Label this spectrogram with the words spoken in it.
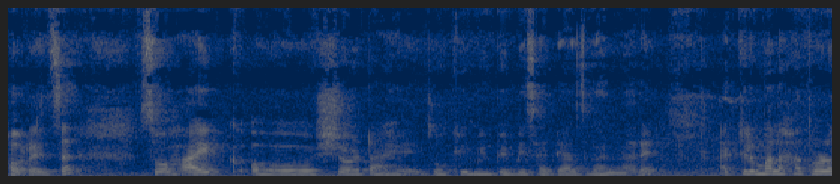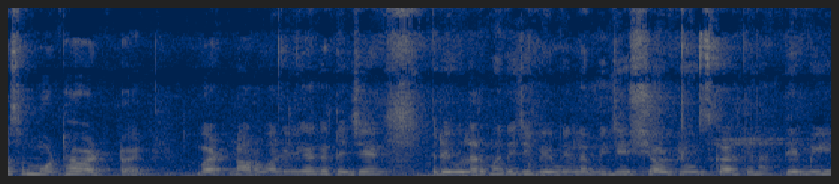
आवरायचं. सो हा एक शर्ट आहे जो की मी बेबीसाठी आज घालणार आहे. ॲक्च्युली मला हा थोडासा मोठा वाटतो आहे बट नॉर्मली काय करते जे रेग्युलरमध्ये जे बेबीला मी जे शर्ट यूज करते ना ते मी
